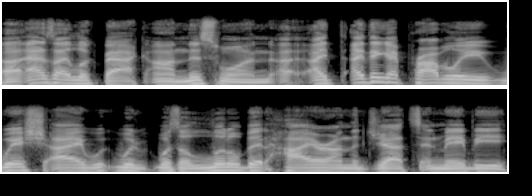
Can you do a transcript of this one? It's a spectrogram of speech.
Uh, as I look back on this one, I, I, I think I probably wish I w- would was a little bit higher on the Jets and maybe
